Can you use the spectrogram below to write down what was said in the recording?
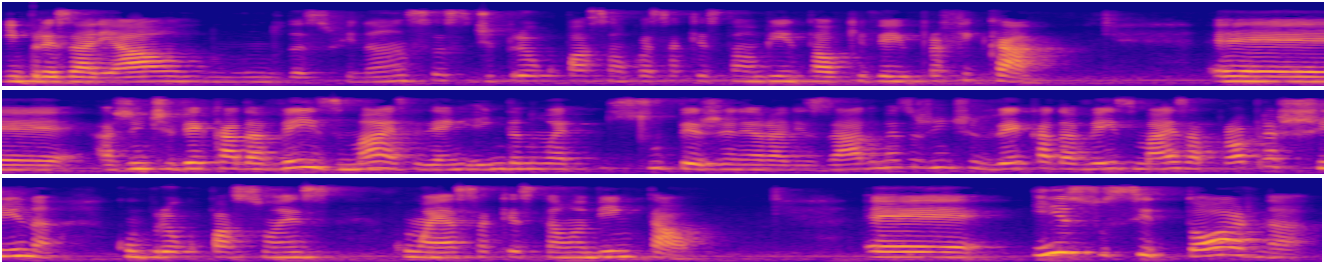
empresarial, no mundo das finanças, de preocupação com essa questão ambiental que veio para ficar é, a gente vê cada vez mais, ainda não é super generalizado, mas a gente vê cada vez mais a própria China com preocupações com essa questão ambiental. É, isso se torna,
